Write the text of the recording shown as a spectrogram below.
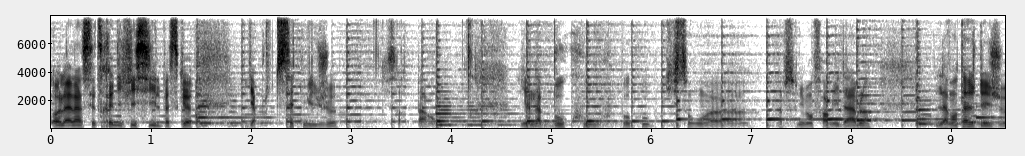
Oh là là, c'est très difficile parce qu'il y a plus de 7000 jeux qui sortent par an. Il y en a beaucoup, beaucoup qui sont euh, absolument formidables. L'avantage des jeux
